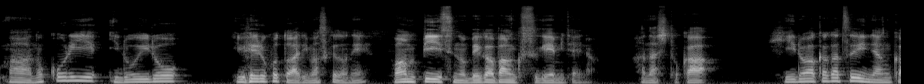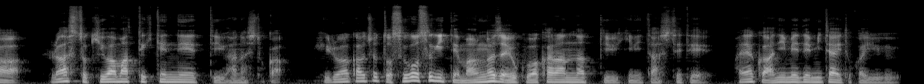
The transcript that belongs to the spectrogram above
まあ残りいろいろ言えることありますけどね。ワンピースのベガバンクすげえみたいな話とか、ヒロアカがついになんか、ラスト極まってきてんねーっていう話とか、ヒロアカはちょっと凄すぎて漫画じゃよくわからんなっていう域に達してて、早くアニメで見たいとかいう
